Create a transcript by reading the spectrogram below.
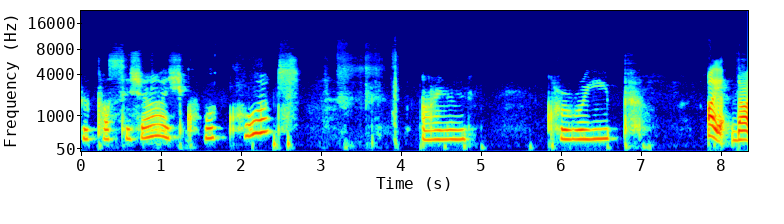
raus. Creepastischer. Ich gucke kurz. Ein Creep. Ah ja, da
